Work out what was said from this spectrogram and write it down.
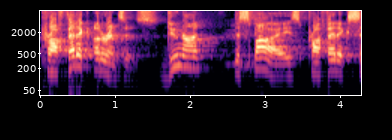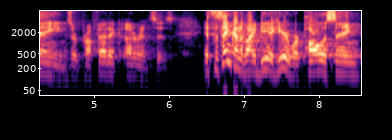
Prophetic utterances. Do not despise prophetic sayings or prophetic utterances. It's the same kind of idea here where Paul is saying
